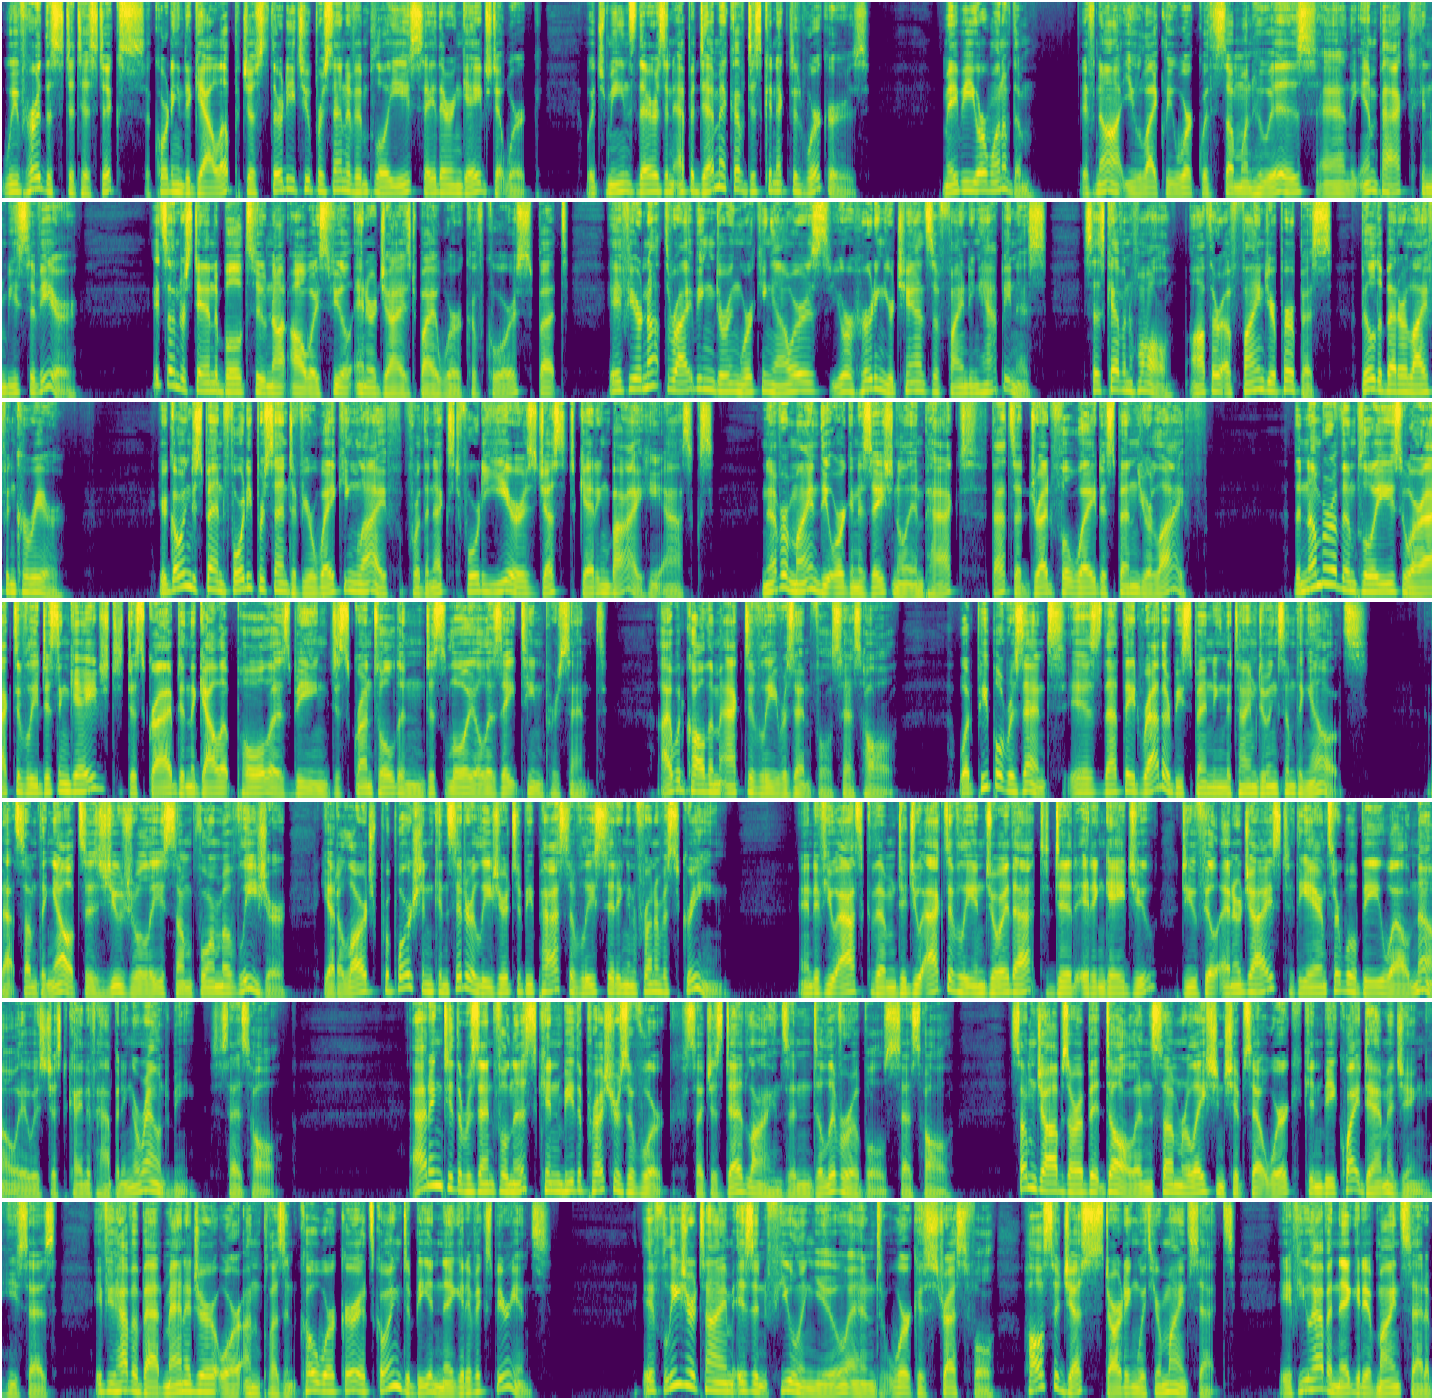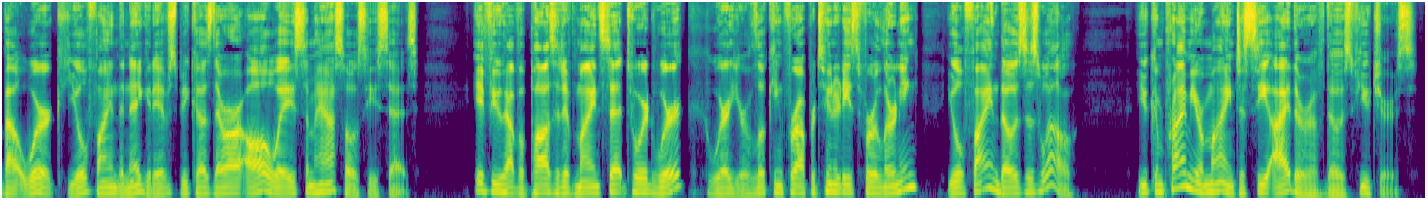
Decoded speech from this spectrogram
We've heard the statistics. According to Gallup, just 32% of employees say they're engaged at work, which means there's an epidemic of disconnected workers. Maybe you're one of them. If not, you likely work with someone who is, and the impact can be severe. It's understandable to not always feel energized by work, of course, but if you're not thriving during working hours, you're hurting your chance of finding happiness, says Kevin Hall, author of Find Your Purpose Build a Better Life and Career. You're going to spend 40% of your waking life for the next 40 years just getting by, he asks. Never mind the organizational impact, that's a dreadful way to spend your life. The number of employees who are actively disengaged, described in the Gallup poll as being disgruntled and disloyal, is 18%. I would call them actively resentful, says Hall. What people resent is that they'd rather be spending the time doing something else. That something else is usually some form of leisure, yet a large proportion consider leisure to be passively sitting in front of a screen. And if you ask them, Did you actively enjoy that? Did it engage you? Do you feel energized? The answer will be, Well, no, it was just kind of happening around me, says Hall. Adding to the resentfulness can be the pressures of work, such as deadlines and deliverables, says Hall. Some jobs are a bit dull, and some relationships at work can be quite damaging, he says. If you have a bad manager or unpleasant coworker, it's going to be a negative experience. If leisure time isn't fueling you and work is stressful, Hall suggests starting with your mindset. If you have a negative mindset about work, you'll find the negatives because there are always some hassles, he says. If you have a positive mindset toward work, where you're looking for opportunities for learning, you'll find those as well. You can prime your mind to see either of those futures.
